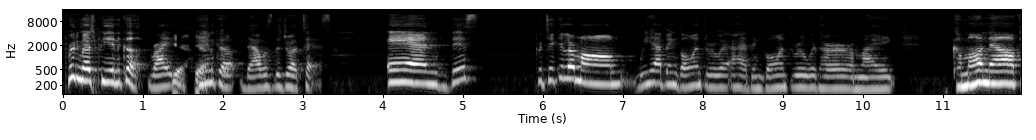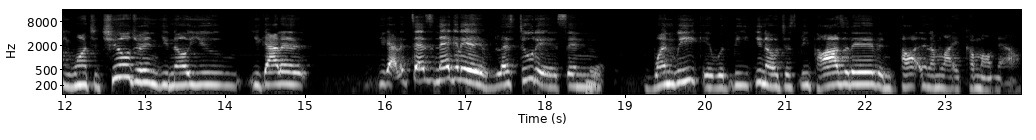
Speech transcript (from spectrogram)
pretty much pee in the cup, right? Yeah, yeah. Pee in the cup. That was the drug test. And this particular mom, we have been going through it. I have been going through with her. I'm like, come on now, if you want your children, you know, you you gotta you gotta test negative. Let's do this. And one week it would be, you know, just be positive and pot. And I'm like, come on now,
